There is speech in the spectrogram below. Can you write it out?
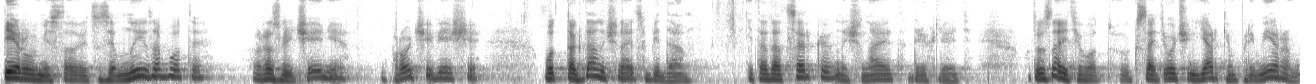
первыми становятся земные заботы – развлечения и прочие вещи, вот тогда начинается беда. И тогда церковь начинает дряхлеть. Вот вы знаете, вот, кстати, очень ярким примером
